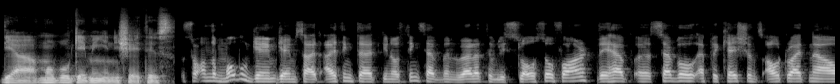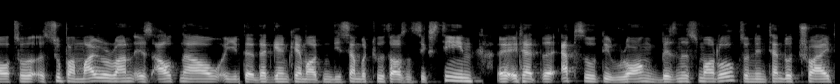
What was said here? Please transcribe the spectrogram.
their mobile gaming initiatives? So on the mobile game game side, I think that you know things have been relatively slow so far. They have uh, several applications out right now. So uh, Super Mario Run is out now. That game came out in December 2016. Uh, it had the absolutely wrong business model. So Nintendo tried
